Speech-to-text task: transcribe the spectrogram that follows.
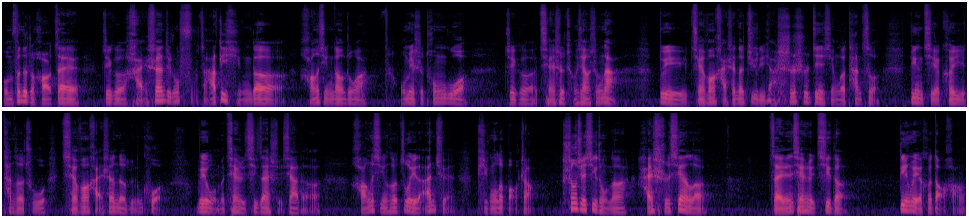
我们分队者号在这个海山这种复杂地形的航行当中啊，我们也是通过这个前视成像声呐，对前方海山的距离啊实时进行了探测，并且可以探测出前方海山的轮廓，为我们潜水器在水下的航行和作业的安全提供了保障。声学系统呢，还实现了载人潜水器的定位和导航。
